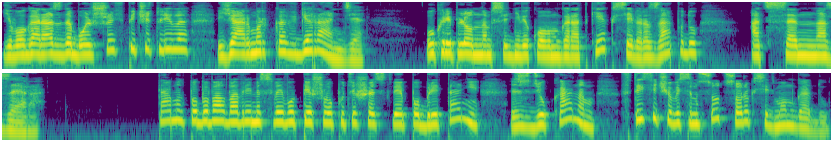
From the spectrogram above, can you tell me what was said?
Его гораздо больше впечатлила ярмарка в Геранде, укрепленном средневековом городке к северо-западу от Сен-Назера. Там он побывал во время своего пешего путешествия по Британии с Дюканом в 1847 году.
